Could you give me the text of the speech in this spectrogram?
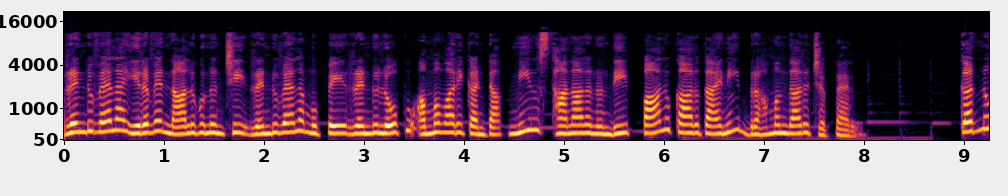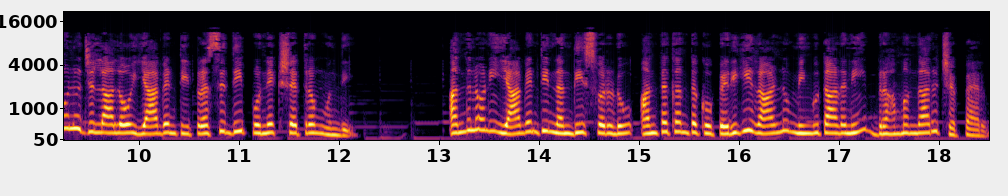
రెండు వేల ఇరవై నాలుగు నుంచి రెండు వేల ముప్పై రెండు లోపు అమ్మవారి కంట నీరు స్థానాల నుండి పాలు కారుతాయని బ్రహ్మంగారు చెప్పారు. కర్నూలు జిల్లాలో యాగంటి ప్రసిద్ధి పుణ్యక్షేత్రం ఉంది. అందులోని యాగంటి నందీశ్వరుడు అంతకంతకు పెరిగి రాళ్ళు మింగుతాడని బ్రహ్మంగారు చెప్పారు.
